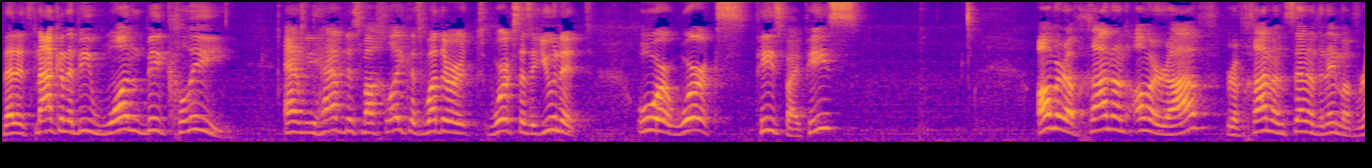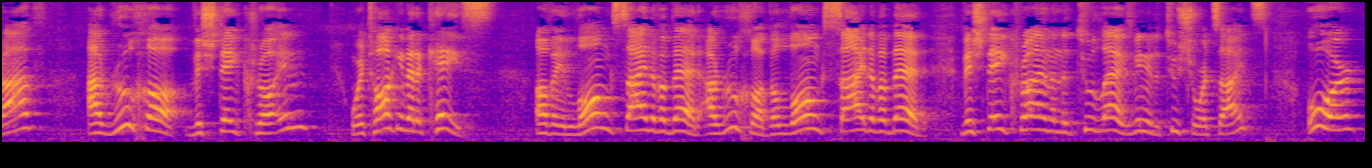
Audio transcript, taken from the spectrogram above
That it's not going to be one big kli. And we have this machlaikas, whether it works as a unit or works piece by piece. Amar Rav Chanan, Amar Rav. Rav Chanan said in the name of Rav, Arucha v'shtei kroim. We're talking about a case of a long side of a bed. Arucha, the long side of a bed. V'shtei kroim and the two legs, meaning the two short sides. Or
